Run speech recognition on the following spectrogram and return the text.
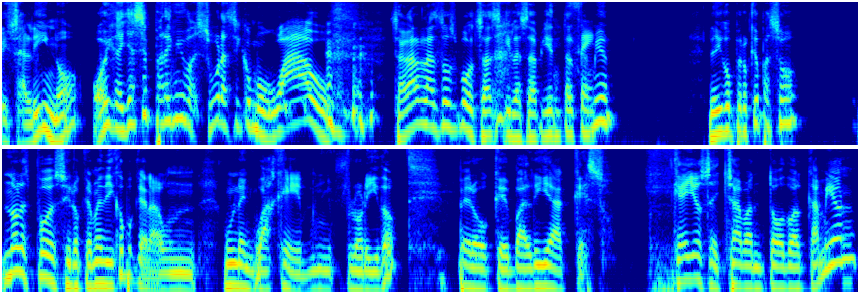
y salí, ¿no? Oiga, ya separé mi basura, así como, wow. Se agarra las dos bolsas y las avienta al camión. Le digo, ¿pero qué pasó? No les puedo decir lo que me dijo porque era un, un lenguaje mm, florido, pero que valía queso. Que ellos echaban todo al camión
